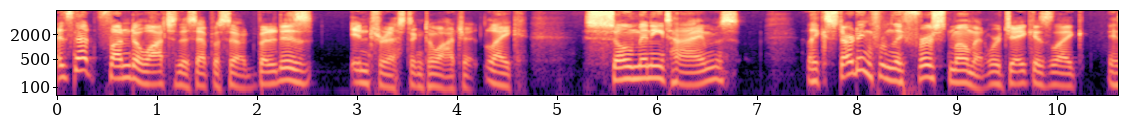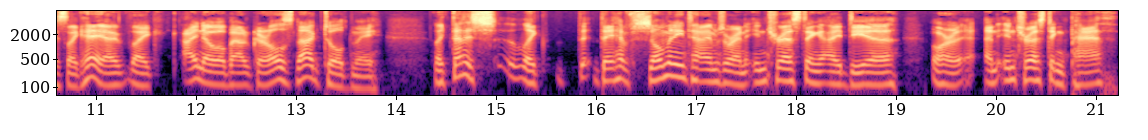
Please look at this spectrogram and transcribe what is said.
it's not fun to watch this episode, but it is interesting to watch it. Like, so many times, like starting from the first moment where Jake is like, is like, hey, I like, I know about girls. Nog told me. Like that is like th- they have so many times where an interesting idea or an interesting path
